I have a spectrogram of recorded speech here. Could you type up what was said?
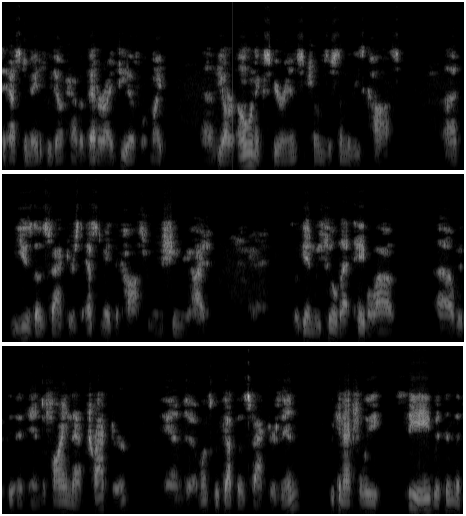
to estimate if we don't have a better idea of what might uh, be our own experience in terms of some of these costs. Uh, use those factors to estimate the cost for the machinery item. So again, we fill that table out uh, with and define that tractor. And once we've got those factors in, we can actually see within the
